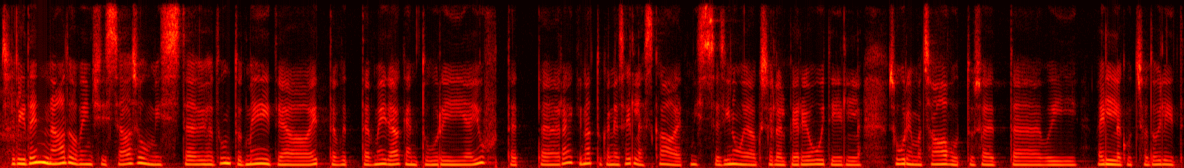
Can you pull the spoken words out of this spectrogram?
sa olid enne Ado Vincisse asumist ühe tuntud meediaettevõtte, meediaagentuuri juht, et eh, räägi natukene sellest ka, et mis sinu jaoks sellel perioodil suurimad saavutused või väljakutsed olid?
